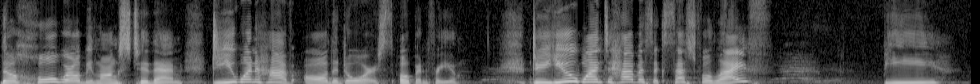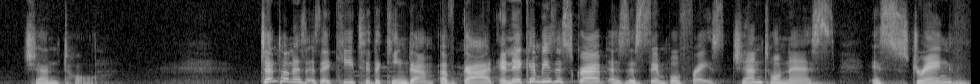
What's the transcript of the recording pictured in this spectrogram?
The whole world belongs to them. Do you want to have all the doors open for you? Do you want to have a successful life? Be gentle. Gentleness is a key to the kingdom of God, and it can be described as this simple phrase Gentleness is strength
